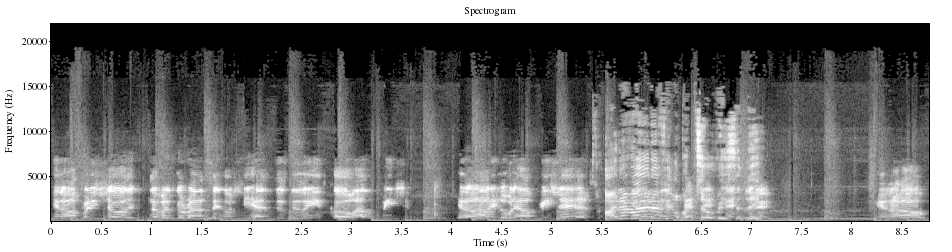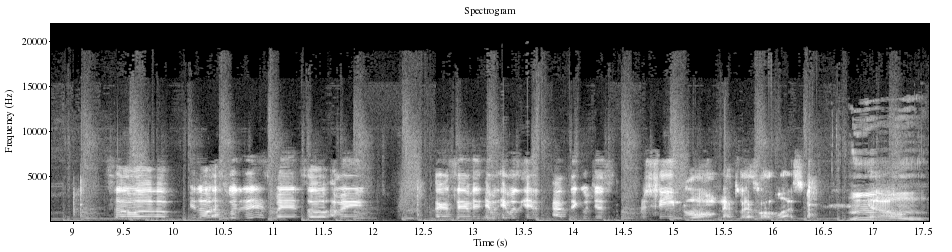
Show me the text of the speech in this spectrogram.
You know, I'm pretty sure that nobody's go around saying, "Oh, she has this disease called alopecia." You know, I don't even know what alopecia is. I never heard of it up until recently. You know, so uh, you know that's what it is, man. So I mean, like I said, it, it, it was. It, I think it was just received wrong. That's what that's all it was. You know,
